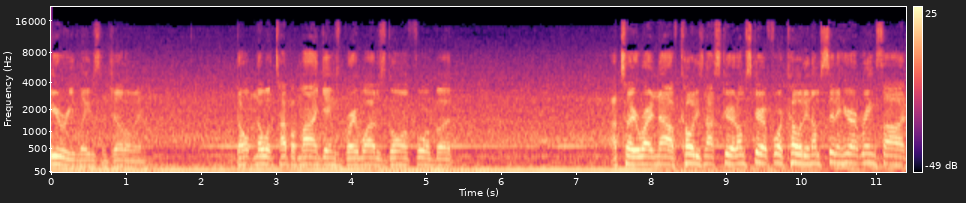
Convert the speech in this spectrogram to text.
eerie, ladies and gentlemen. Don't know what type of mind games Bray Wyatt is going for, but I tell you right now, if Cody's not scared, I'm scared for Cody, and I'm sitting here at ringside.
